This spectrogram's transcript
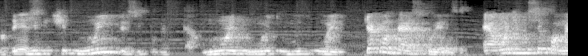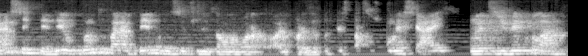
Vou ter que repetir muito esse comercial. Muito, muito, muito, muito. O que acontece com isso? É onde você começa a entender o quanto vale a pena você utilizar um laboratório, por exemplo, para testar seus comerciais antes de veicular.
